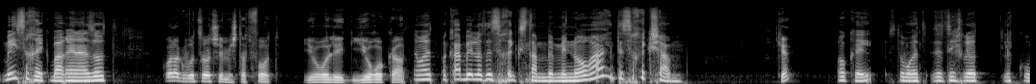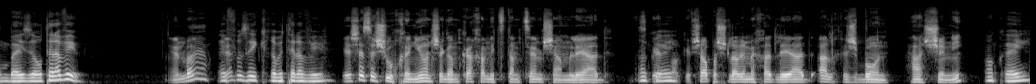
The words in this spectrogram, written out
מי ישחק בארנה הזאת? כל הקבוצות שמשתתפות יורו ליג יורו קאפ זאת אומרת, מכבי לא תשחק סתם במנורה, היא תשחק שם. כן אוקיי, זאת אומרת, זה צריך להיות לקום באזור תל אביב. אין בעיה. כן. איפה זה יקרה בתל אביב? יש איזשהו חניון שגם ככה מצטמצם שם ליד. אוקיי. פארק. אפשר פשוט להרים אחד ליד על חשבון השני. אוקיי,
